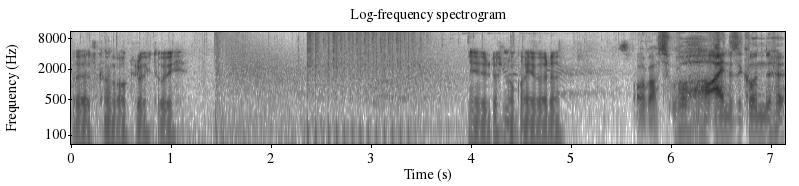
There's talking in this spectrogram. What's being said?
So, jetzt kommen wir auch gleich durch. Ne, wir dürfen noch gar nicht weiter. Oh Gott. Boah, eine Sekunde.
